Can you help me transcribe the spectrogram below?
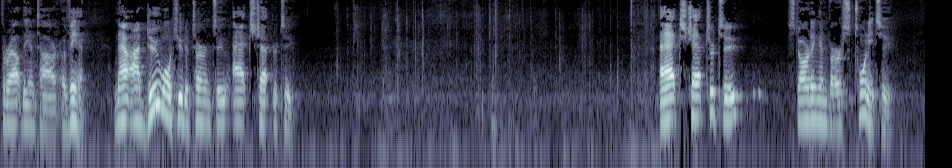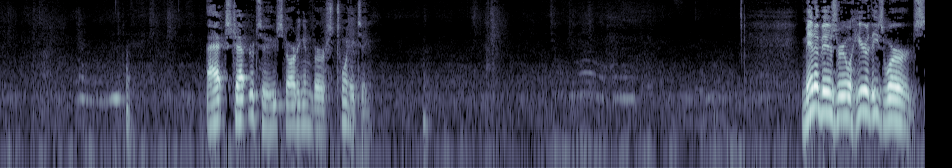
throughout the entire event. Now, I do want you to turn to Acts chapter 2. Acts chapter 2, starting in verse 22. Acts chapter 2, starting in verse 22. Men of Israel, hear these words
